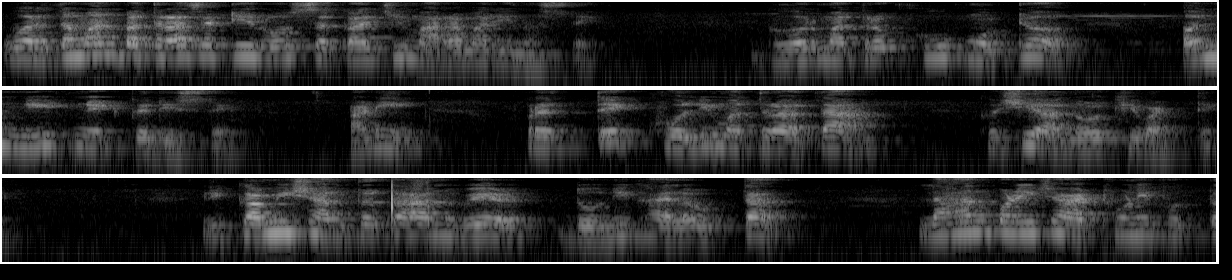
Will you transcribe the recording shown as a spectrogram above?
वर्तमानपत्रासाठी रोज सकाळची मारामारी नसते. घर मात्र खूप मोठं अननीटनेटकं दिसते आणि प्रत्येक खोली मात्र आता कशी अनोळखी वाटते. रिकामी शांतता आणि वेळ दोन्ही खायला उठतात. लहानपणीच्या आठवणी फक्त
